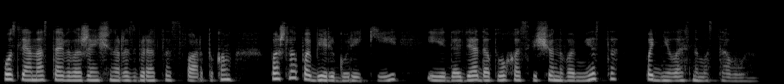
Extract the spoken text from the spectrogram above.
После она ставила женщину разбираться с фартуком, пошла по берегу реки и, дойдя до плохо освещенного места, поднялась на мостовую.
